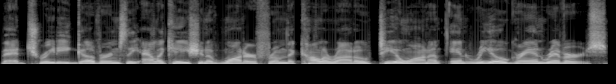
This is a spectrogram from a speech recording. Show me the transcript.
That treaty governs the allocation of water from the Colorado, Tijuana, and Rio Grande rivers.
